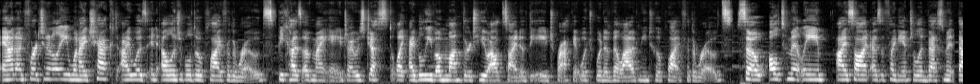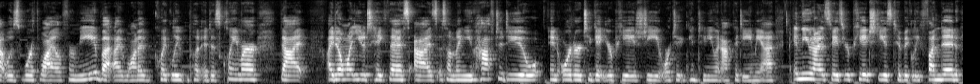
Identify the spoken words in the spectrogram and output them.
and unfortunately, when I checked, I was ineligible to apply for the Rhodes because of my age. I was just like, I believe a month or two outside of the age bracket, which would have allowed me to apply for the Rhodes. So ultimately, I saw it as a financial investment that was worthwhile for me, but I wanted put a disclaimer that I don't want you to take this as something you have to do in order to get your PhD or to continue in academia. In the United States, your PhD is typically funded.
